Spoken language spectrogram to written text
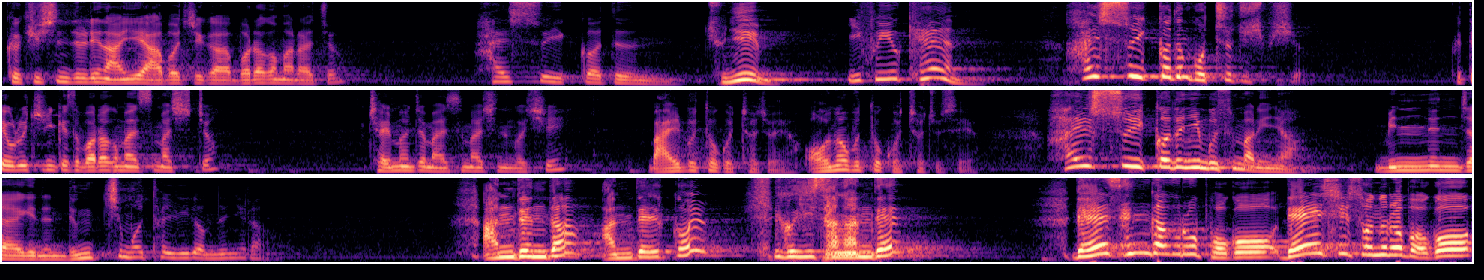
그 귀신 들린 아이의 아버지가 뭐라고 말하죠? 할 수 있거든. 주님, if you can. 할 수 있거든 고쳐주십시오. 그때 우리 주님께서 뭐라고 말씀하시죠? 제일 먼저 말씀하시는 것이 말부터 고쳐줘요. 언어부터 고쳐주세요. 할 수 있거든이 무슨 말이냐? 믿는 자에게는 능치 못할 일이 없느니라. 안 된다? 안 될걸? 이거 이상한데? 내 생각으로 보고, 내 시선으로 보고,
